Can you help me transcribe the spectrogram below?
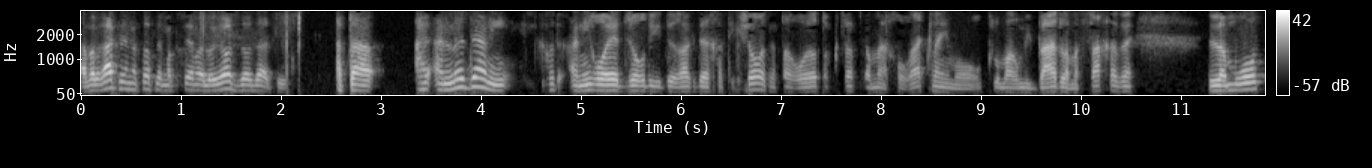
אבל רק לנסות למקסם עלויות, זו דעתי. אתה, אני לא יודע, אני, אני רואה את ג'ורדי רק דרך התקשורת, אתה רואה אותו קצת גם מאחורי הקלעים, או כלומר מבעד למסך הזה, למרות,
